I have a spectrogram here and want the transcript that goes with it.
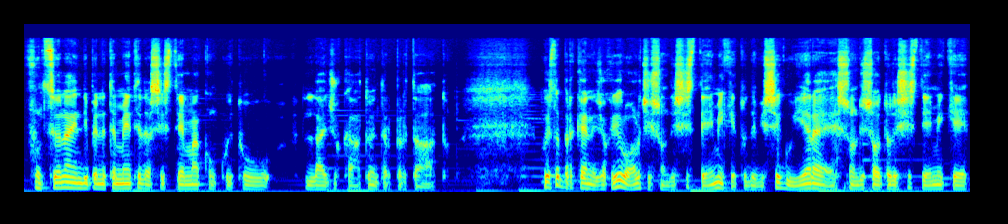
funziona indipendentemente dal sistema con cui tu l'hai giocato e interpretato. Questo perché nei giochi di ruolo ci sono dei sistemi che tu devi seguire e sono di solito dei sistemi che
